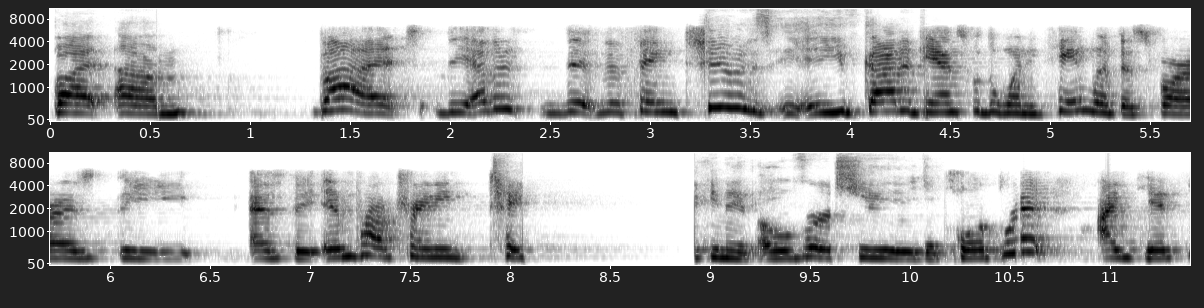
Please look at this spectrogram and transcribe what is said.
But um, but the other the, the thing too is you've got to dance with the one you came with as far as the as the improv training taking it over to the corporate, I get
